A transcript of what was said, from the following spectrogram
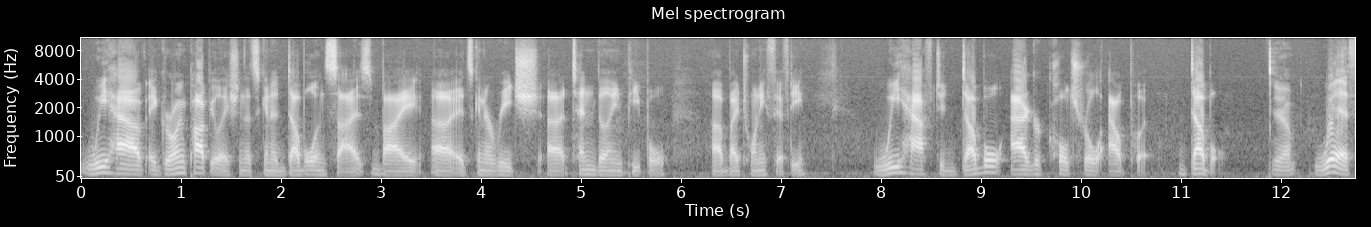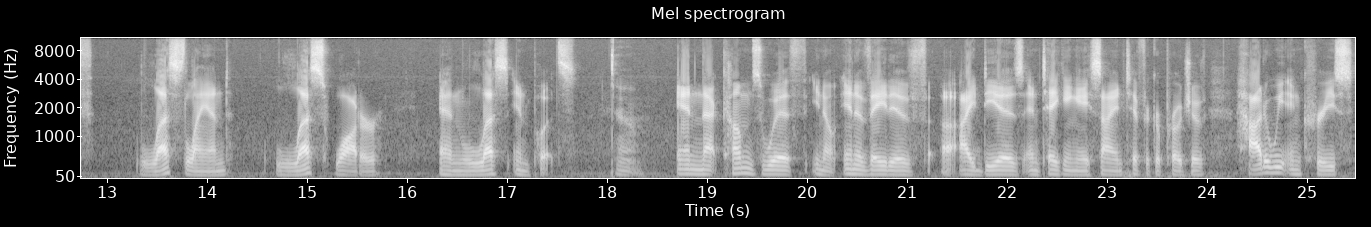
we have a growing population that's going to double in size by uh, it's going to reach uh, 10 billion people uh, by 2050 we have to double agricultural output double Yeah. with less land less water and less inputs Yeah. and that comes with you know innovative uh, ideas and taking a scientific approach of how do we increase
